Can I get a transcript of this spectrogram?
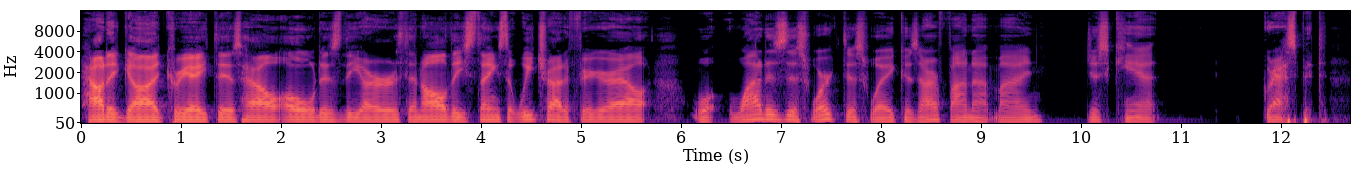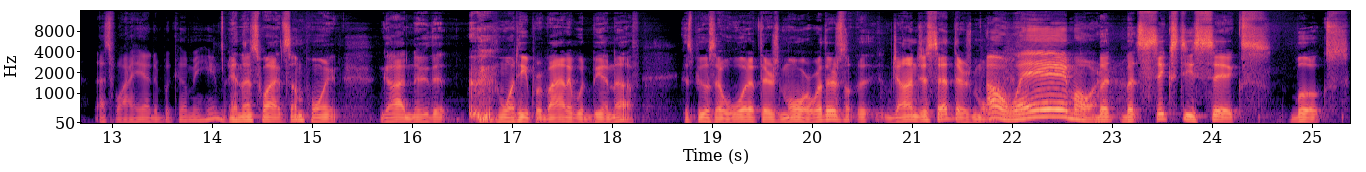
how did God create this? How old is the earth? And all these things that we try to figure out. Well, why does this work this way? Because our finite mind just can't grasp it. That's why he had to become a human. And that's why at some point God knew that what He provided would be enough. Because people say, "Well, what if there's more?" Well, there's uh, John just said there's more. oh, way more. but but 66 books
